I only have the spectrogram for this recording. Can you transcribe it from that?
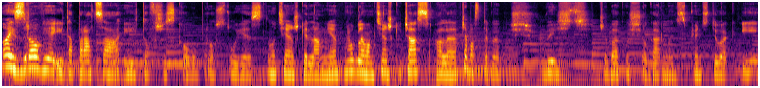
no i zdrowie, i ta praca, i to wszystko po prostu jest no ciężkie dla mnie. W ogóle mam ciężki czas, ale trzeba z tego jakoś wyjść, trzeba jakoś się ogarnąć, spiąć tyłek i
